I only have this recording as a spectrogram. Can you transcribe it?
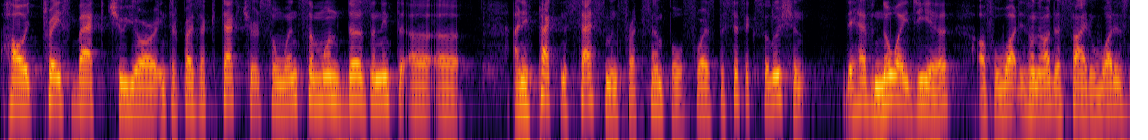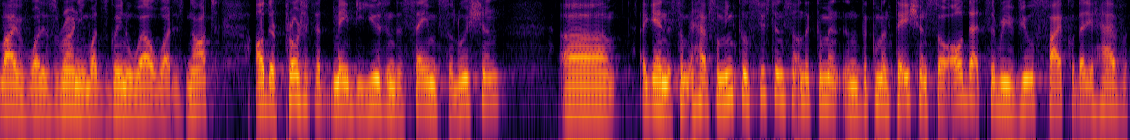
how it traces back to your enterprise architecture. So when someone does an, uh, uh, an impact assessment, for example, for a specific solution, They have no idea of what is on the other side, what is live, what is running, what's going well, what is not, other projects that may be using the same solution. Uh, again, some, have some inconsistency on the documentation, so all that's a review cycle that you have,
